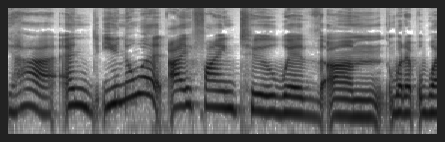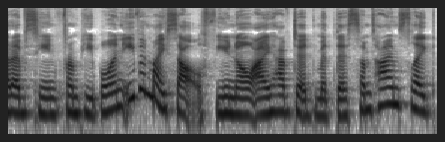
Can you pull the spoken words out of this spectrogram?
Yeah, and you know what I find too with um what what I've seen from people and even myself, you know, I have to admit this. Sometimes like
